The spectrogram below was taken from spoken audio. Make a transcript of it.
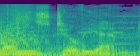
Friends till the end.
